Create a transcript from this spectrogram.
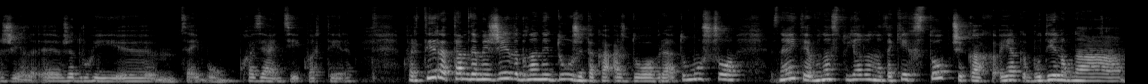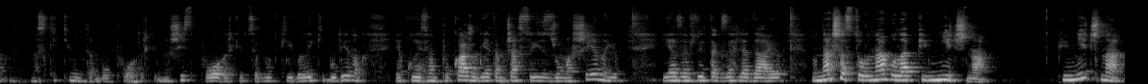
жили. Е, Вже другий е, цей був хазяїн цієї квартири. Квартира там, де ми жили, була не дуже така аж добра, тому що, знаєте, вона стояла на таких стовпчиках, як будинок на. Наскільки він там був поверхів? На шість поверхів. Це був такий великий будинок. Я колись вам покажу, бо я там часто їжджу машиною, і я завжди так заглядаю. Ну, наша сторона була північна. Північна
